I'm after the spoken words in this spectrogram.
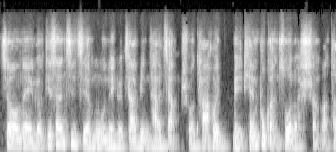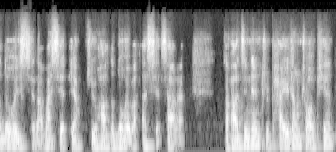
就那个第三期节目那个嘉宾他讲说，他会每天不管做了什么，他都会写，哪怕写两句话，他都会把它写下来，哪怕今天只拍一张照片。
